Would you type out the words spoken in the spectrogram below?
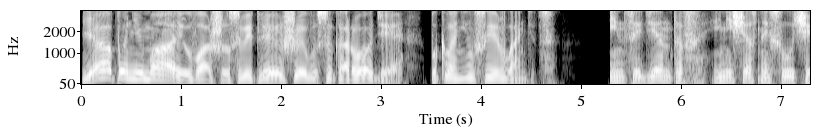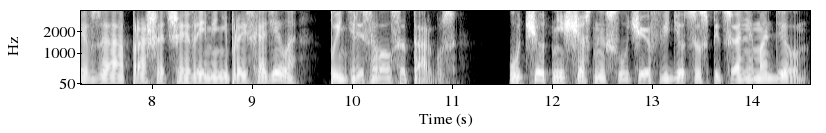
«Я понимаю, ваше светлейшее высокородие», — поклонился ирландец. «Инцидентов и несчастных случаев за прошедшее время не происходило?» — поинтересовался Таргус. Учет несчастных случаев ведется специальным отделом,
